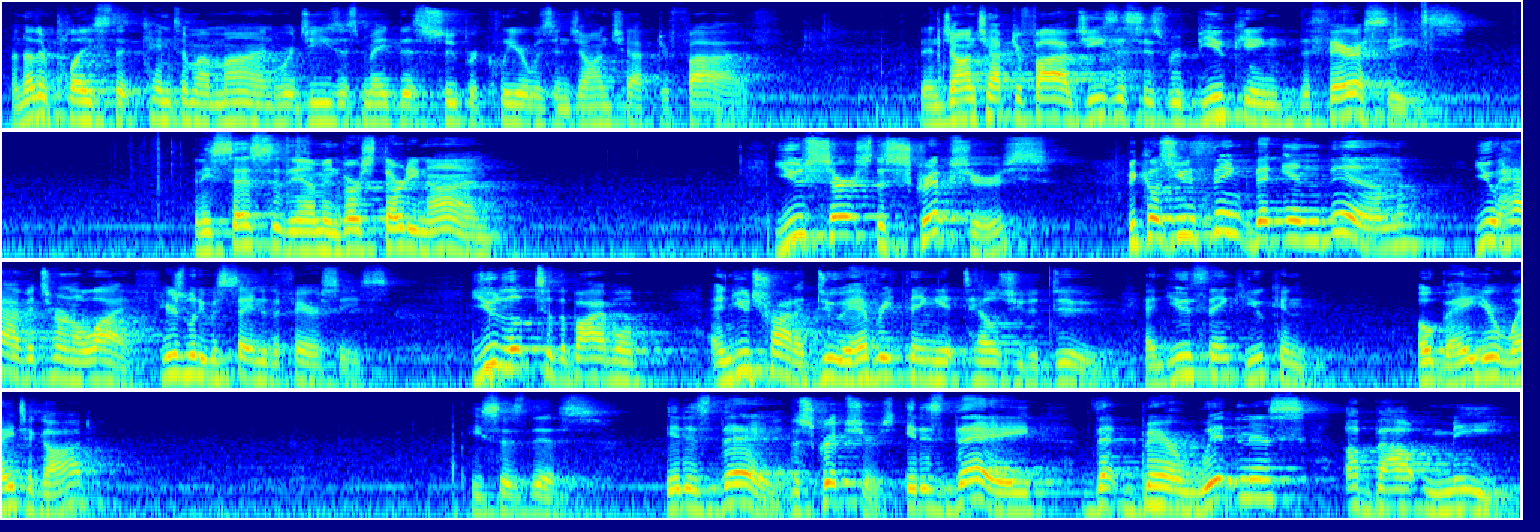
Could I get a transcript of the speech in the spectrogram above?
Another place that came to my mind where Jesus made this super clear was in John chapter 5. In John chapter 5, Jesus is rebuking the Pharisees. And he says to them in verse 39 You search the scriptures because you think that in them you have eternal life. Here's what he was saying to the Pharisees You look to the Bible and you try to do everything it tells you to do, and you think you can obey your way to God? He says this It is they, the scriptures, it is they that bear witness about me.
